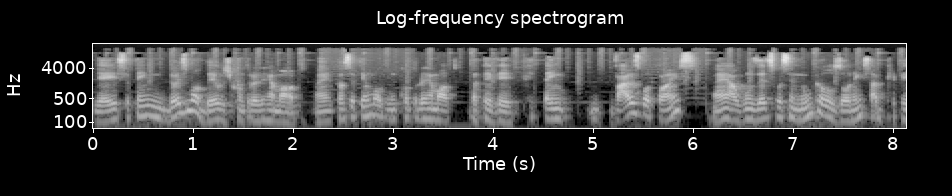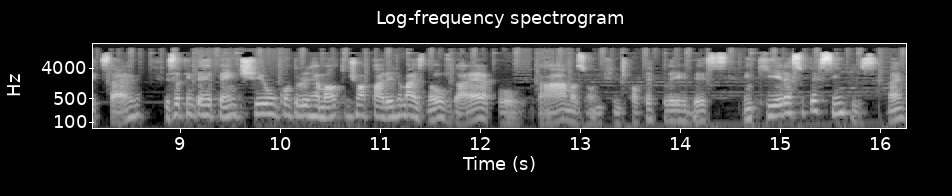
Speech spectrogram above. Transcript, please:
e aí você tem dois modelos de controle remoto, né? Então você tem um, um controle remoto da TV que tem vários botões, né? Alguns deles você nunca usou, nem sabe para que, que serve. E você tem, de repente, um controle remoto de um aparelho mais novo, da Apple, da Amazon, enfim, de qualquer player desses, em que ele é super simples, né?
